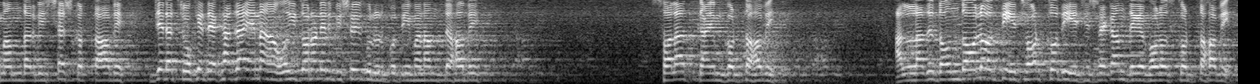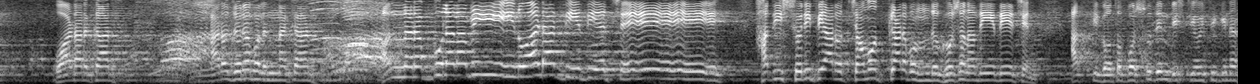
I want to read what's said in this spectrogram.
ইমানদার বিশ্বাস করতে হবে। যেটা চোখে দেখা যায় না, ওই ধরনের বিষয়গুলোর প্রতি ইমান আনতে হবে। সলাদ কায়েম করতে হবে। আল্লাহ যে দ্বন্দ্ব হলো দিয়েছে, অর্থ দিয়েছে, সেখান থেকে খরচ করতে হবে। অর্ডার কার? আরও জোরে বলেন না কার? আল্লাহ রাব্বুল আলামিন অর্ডার দিয়ে দিয়েছে। হাদিস শরীফে আরও চমৎকার বন্ধু ঘোষণা দিয়ে দিয়েছেন। আজকে গত পরশু দিন বৃষ্টি হয়েছে কিনা?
